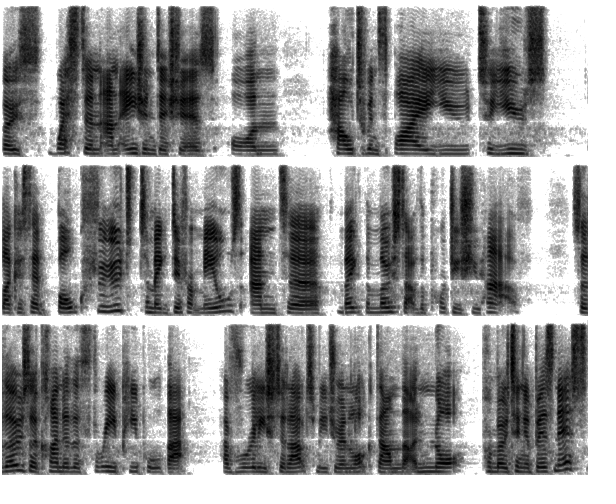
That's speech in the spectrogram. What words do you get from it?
both Western and Asian dishes, on how to inspire you to use, like I said, bulk food to make different meals and to make the most out of the produce you have. So, those are kind of the three people that have really stood out to me during lockdown that are not promoting a business.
